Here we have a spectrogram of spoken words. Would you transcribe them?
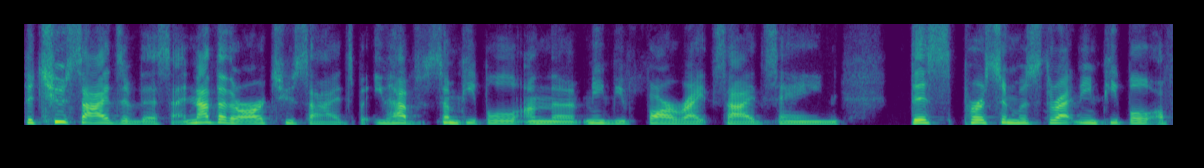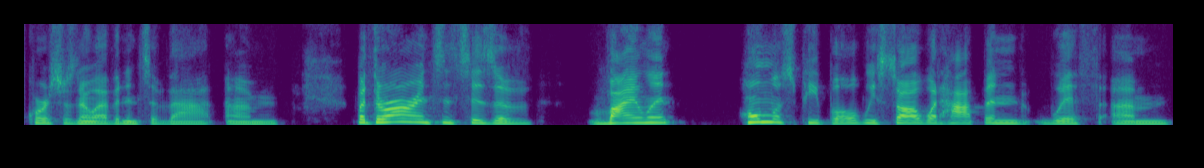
the two sides of this, not that there are two sides, but you have some people on the maybe far right side saying this person was threatening people. Of course, there's no evidence of that. Um, but there are instances of violent homeless people. We saw what happened with um,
